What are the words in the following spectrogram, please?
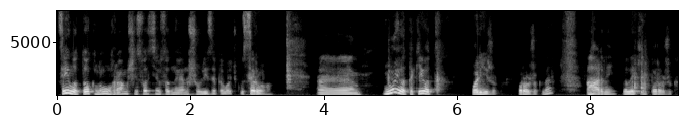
Цей лоток, ну, грам 600-700, мабуть, що влізе пилочку сирого. Е, ну і от такий от поріжок. Порожок, да? Гарний, великий порожок.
